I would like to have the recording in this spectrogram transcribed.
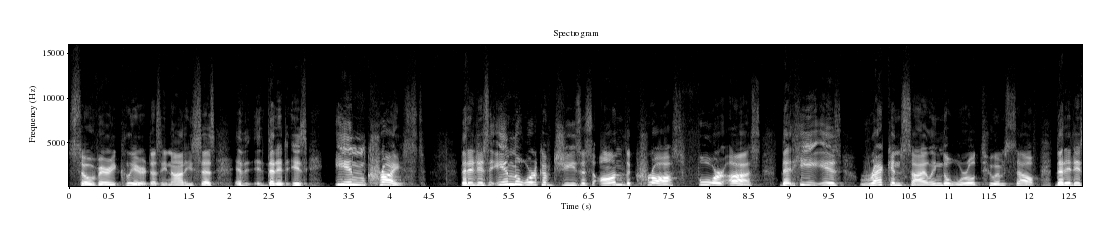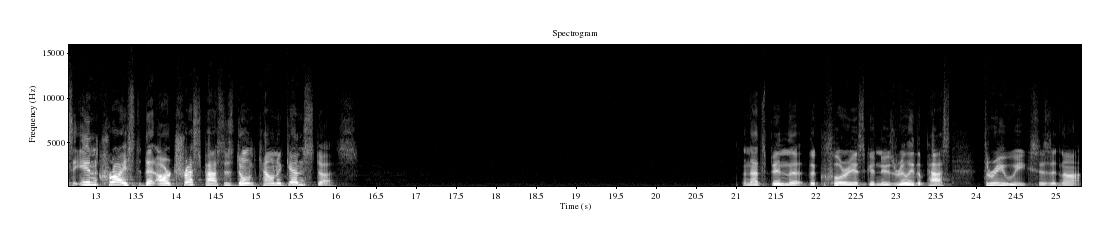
so very clear, does he not? He says that it is in Christ, that it is in the work of Jesus on the cross for us that he is reconciling the world to himself, that it is in Christ that our trespasses don't count against us. And that's been the, the glorious good news, really, the past three weeks, is it not?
